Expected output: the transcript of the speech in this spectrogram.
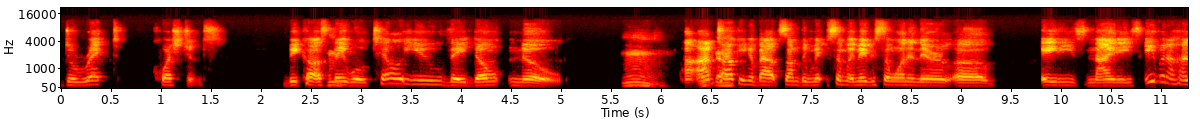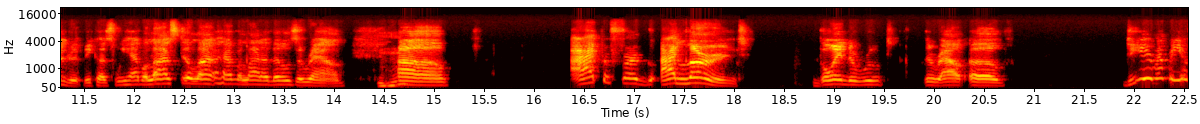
direct questions because mm. they will tell you they don't know. Mm. Okay. I'm talking about something, somebody, maybe someone in their uh, 80s, 90s, even 100, because we have a lot, still have a lot of those around. Mm-hmm. Uh, I prefer, I learned going the route, the route of, do you remember your,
